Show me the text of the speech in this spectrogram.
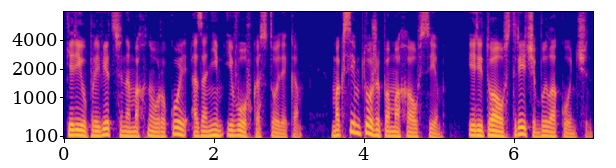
Кирилл приветственно махнул рукой, а за ним и Вовка с Толиком. Максим тоже помахал всем, и ритуал встречи был окончен.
